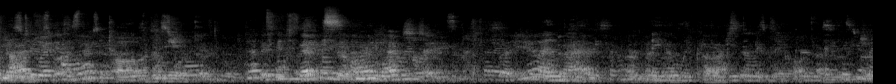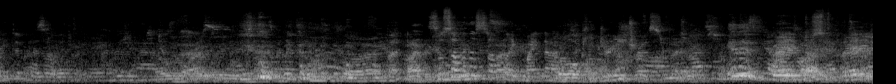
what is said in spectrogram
these two is because there's a twelve festival. That's interesting. Everything. And they have like thirty thousand acres. I think it might depend on which But, so some of the stuff like might not pique your interest, but. It is very much, very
